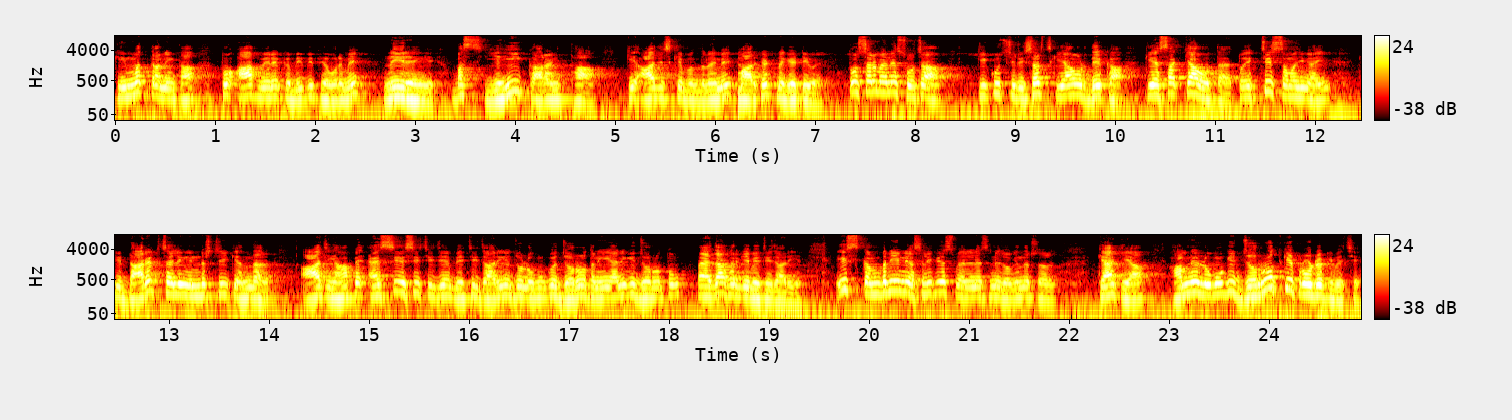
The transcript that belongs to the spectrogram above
कीमत का नहीं था तो आप मेरे कभी भी फेवर में नहीं रहेंगे। बस यही कारण था कि आज इसके बदले में मार्केट नेगेटिव है। तो सर, मैंने सोचा कि कुछ रिसर्च किया और देखा कि ऐसा क्या होता है। तो एक चीज़ समझ में आई कि डायरेक्ट सेलिंग इंडस्ट्री के अंदर आज यहाँ पे ऐसी ऐसी चीज़ें बेची जा रही हैं जो लोगों को ज़रूरत नहीं है, यानी कि जरूरतों पैदा करके बेची जा रही है। इस कंपनी ने, असली वेलनेस ने जोगिंदर सर क्या किया? हमने लोगों की ज़रूरत के प्रोडक्ट बेचे।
